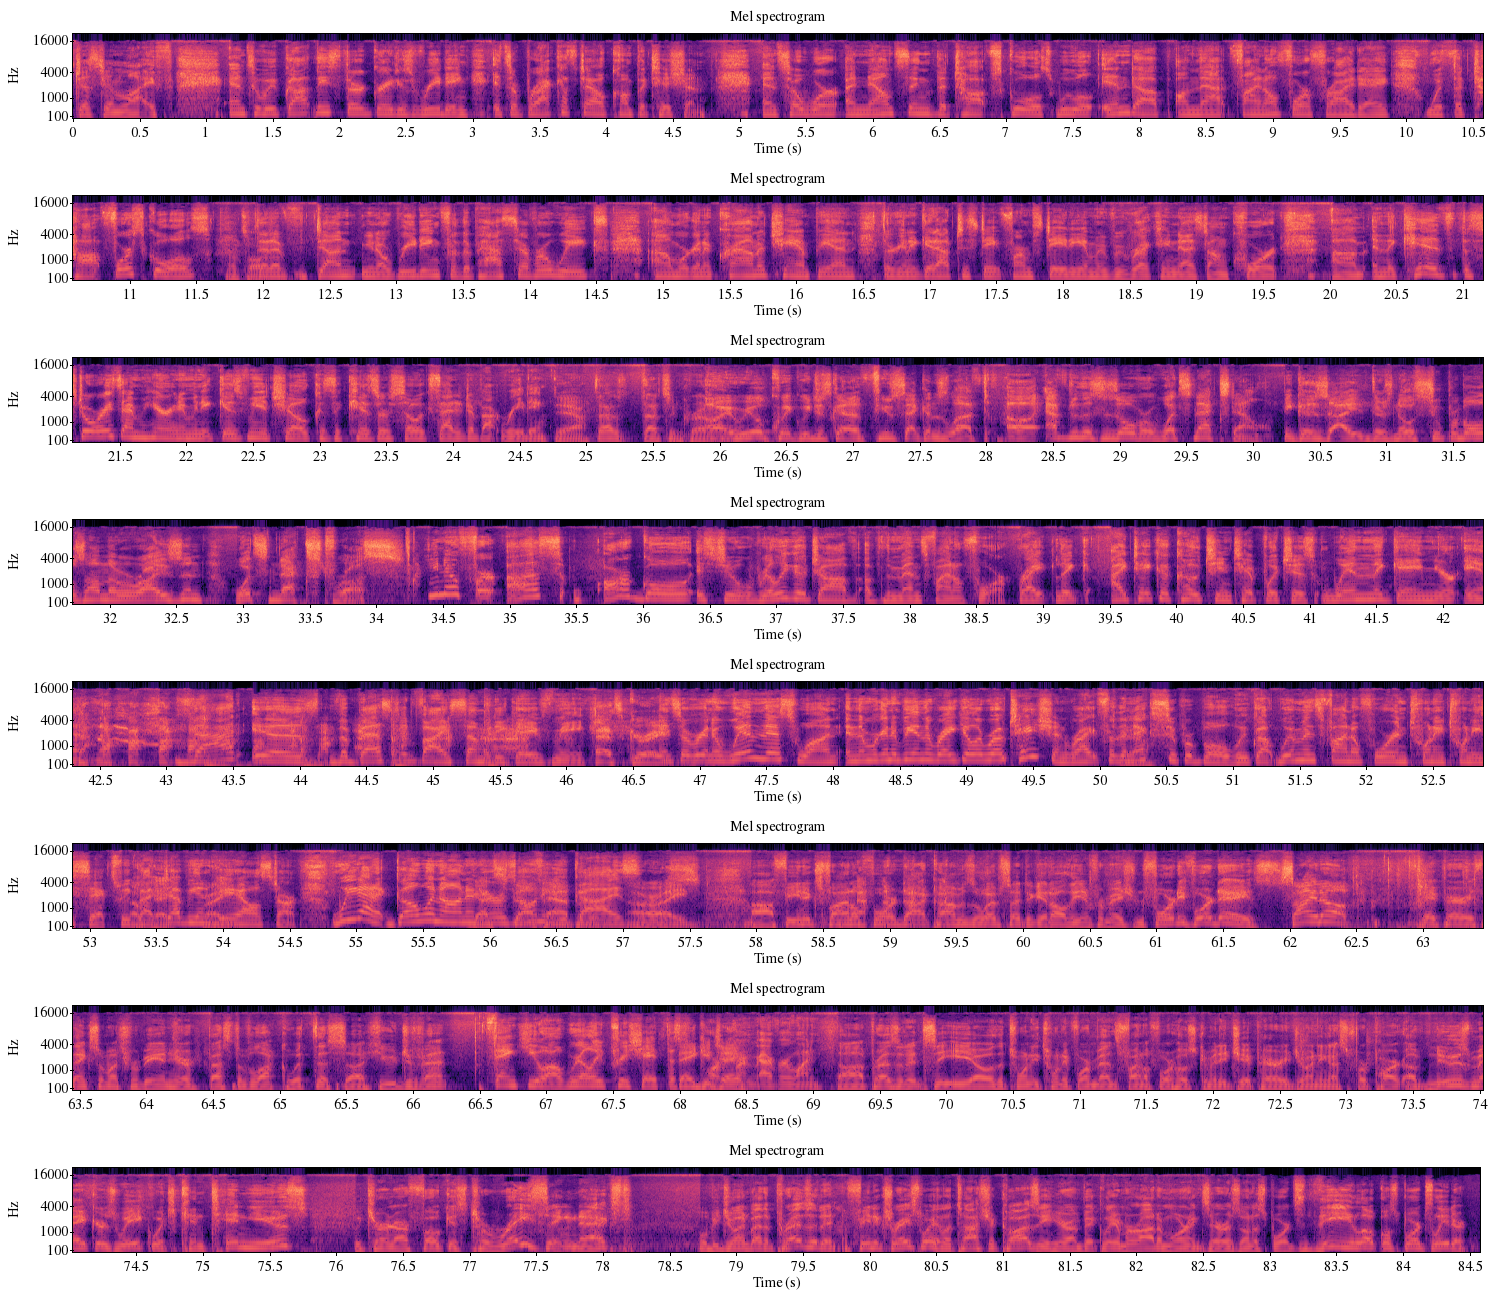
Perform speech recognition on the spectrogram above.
just in life. And so we've got these third graders reading. It's a bracket style competition. And so we're announcing the top schools. We will end up on that final four Friday with the top four schools That's that have done, you know, reading for the past several weeks. Um, we're going to crown a champion. They're going to get out to State Farm Stadium and be recognized on court. Um, and the kids, the stories I'm hearing, I mean, it gives me a chill because the kids are so excited about reading. Yeah, that's that's incredible. All right, real quick, we just got a few seconds left. Uh, after this is over, what's next now? Because I, there's no Super Bowls on the horizon. What's next for us? You know, for us, our goal is to do a really good job of the men's final four, right? Like, I take a coaching tip, which is win the game you're in. that is the best advice somebody gave me. That's great. And so we're going to win this one, and then we're going to be in the regular rotation, right, for the next Super Bowl. We've got women's final four in 2026. We've Okay, got WNBA right. All Star. We got it going on in Arizona, you guys. All right, Uh, PhoenixFinal4.com is the website to get all the information. 44 days. sign up. Jay Parry, thanks so much for being here. Best of luck with this uh, huge event. Thank you all. Really appreciate the Thank you, support Jay. from everyone. Uh, President CEO of the 2024 Men's Final Four Host Committee, Jay Parry, joining us for part of Newsmakers Week, which continues. We turn our focus to racing next. We'll be joined by the president of Phoenix Raceway, Latasha Causey, here on Bickley and Marotta Mornings, Arizona Sports, the local sports leader.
